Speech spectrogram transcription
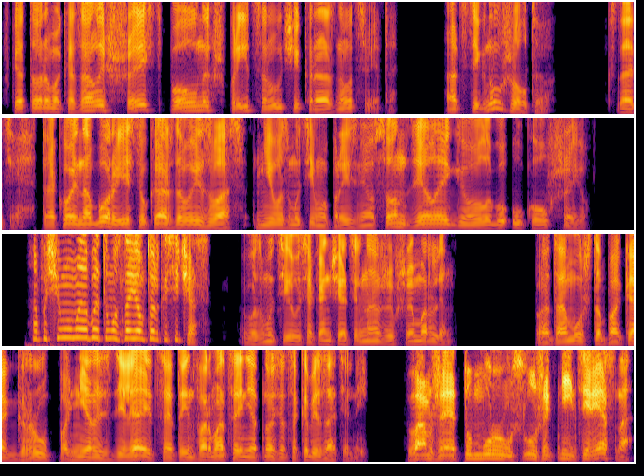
в котором оказалось шесть полных шприц-ручек разного цвета. Отстегнул желтую. «Кстати, такой набор есть у каждого из вас», — невозмутимо произнес он, делая геологу укол в шею. «А почему мы об этом узнаем только сейчас?» — возмутилась окончательно ожившая Марлен. «Потому что пока группа не разделяется, эта информация не относится к обязательной. Вам же эту муру слушать неинтересно?»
